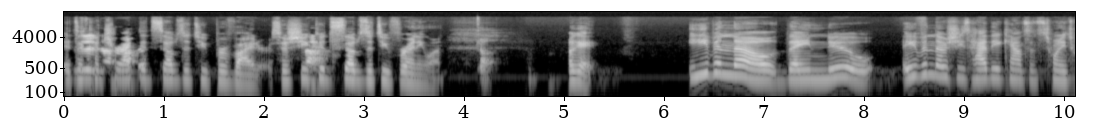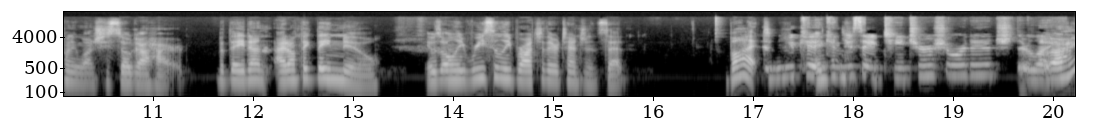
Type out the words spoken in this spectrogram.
it's a contracted substitute provider. So she Ah. could substitute for anyone. Okay. Even though they knew, even though she's had the account since 2021, she still got hired. But they don't, I don't think they knew. It was only recently brought to their attention, it said. But, Can you can, And- can you say teacher shortage? They're like, right?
